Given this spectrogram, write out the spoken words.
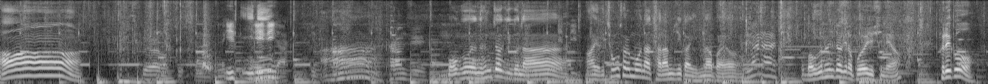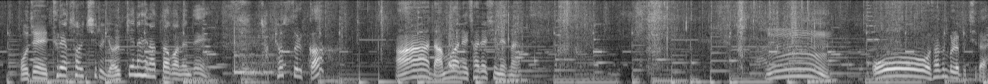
아, 이, 이리? 아, 다람쥐. 먹은 흔적이구나. 아, 여기 청설모나 다람쥐가 있나봐요. 먹은 흔적이라 보여주시네요. 그리고 어제 트랩 설치를 10개나 해놨다고 하는데 잡혔을까? 아 나무 안을 찾으시네나 음오 사슴벌레 붙이다.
